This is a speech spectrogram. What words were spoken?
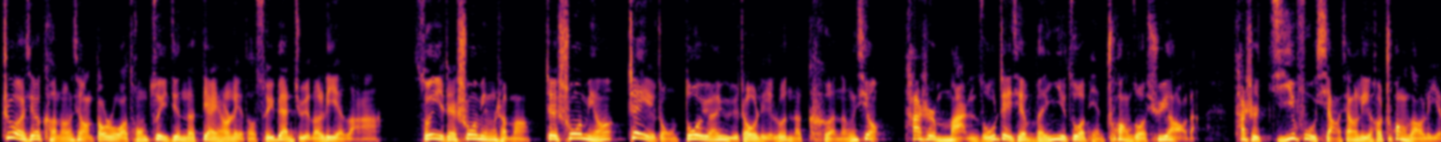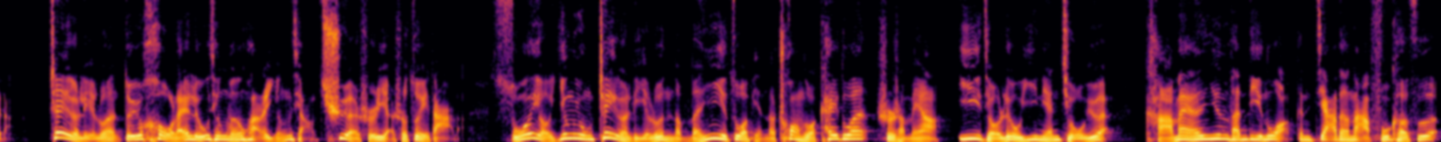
这些可能性都是我从最近的电影里头随便举的例子啊。所以这说明什么？这说明这种多元宇宙理论的可能性，它是满足这些文艺作品创作需要的，它是极富想象力和创造力的。这个理论对于后来流行文化的影响，确实也是最大的。所有应用这个理论的文艺作品的创作开端是什么呀？一九六一年九月，卡麦恩·因凡蒂诺跟加德纳·福克斯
